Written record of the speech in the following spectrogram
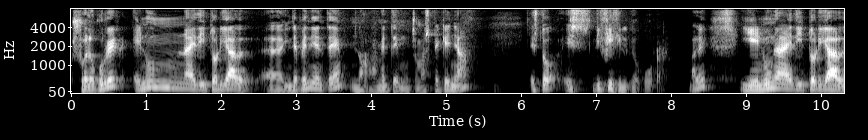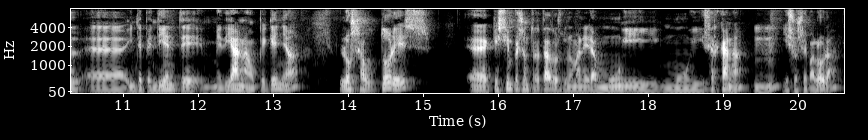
suele ocurrir. En una editorial eh, independiente, normalmente mucho más pequeña, esto es difícil que ocurra. ¿vale? Y en una editorial eh, independiente, mediana o pequeña, los autores, eh, que siempre son tratados de una manera muy, muy cercana, Mm. y eso se valora,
